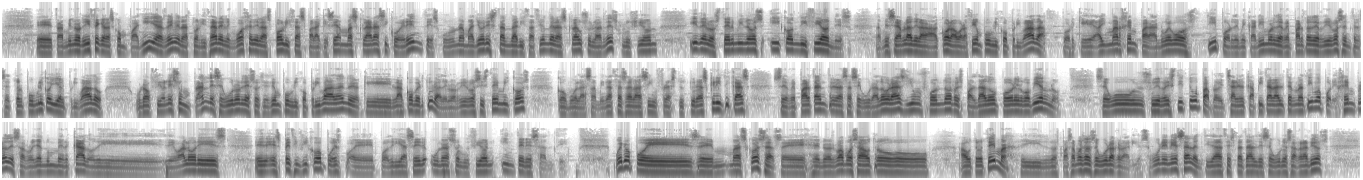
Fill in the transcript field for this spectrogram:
Eh, también nos dice que las compañías deben actualizar el lenguaje de las pólizas para que sean más claras y coherentes, con una mayor estandarización de las cláusulas de exclusión y de los términos y condiciones. También se habla de la colaboración público-privada, porque hay margen para nuevos tipos de mecanismos de reparto de riesgos entre el sector público y el privado. Una opción es un plan de seguros de asociación público-privada en el que la cobertura de los riesgos sistémicos, como las amenazas a las infraestructuras críticas, se reparta entre las aseguradoras y un fondo respaldado por el gobierno según su Institute, para aprovechar el capital alternativo, por ejemplo, desarrollando un mercado de, de valores eh, específico, pues eh, podría ser una solución interesante. Bueno, pues eh, más cosas. nos vamos a otro a otro tema y nos pasamos al seguro agrario. Según ENESA, la entidad estatal de seguros agrarios,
